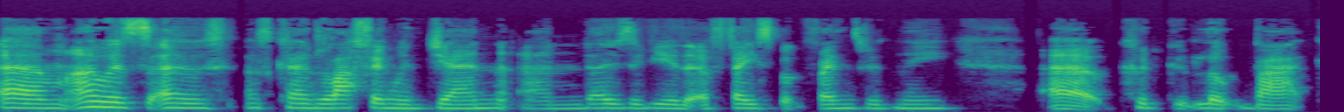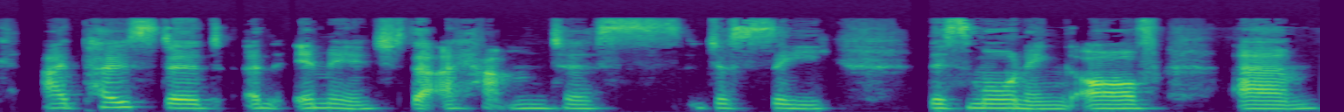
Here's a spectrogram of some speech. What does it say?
um, I was I was, I was kind of laughing with Jen, and those of you that are Facebook friends with me uh, could look back. I posted an image that I happened to s- just see this morning of um,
